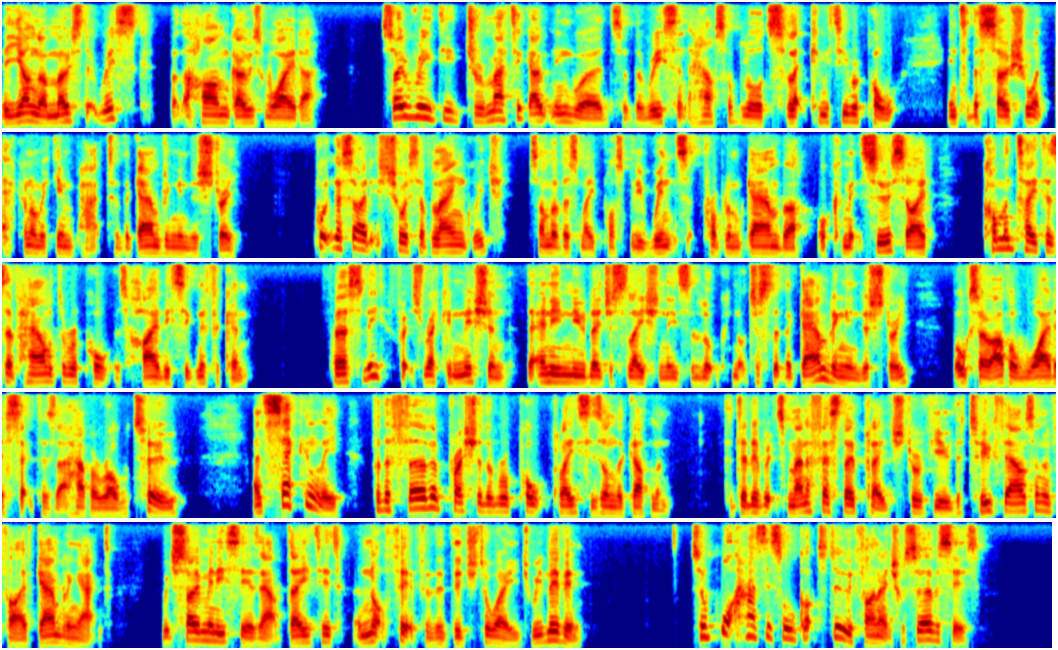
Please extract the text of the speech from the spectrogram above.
The young are most at risk, but the harm goes wider. So read the dramatic opening words of the recent House of Lords Select Committee report into the social and economic impact of the gambling industry. Putting aside its choice of language, some of us may possibly wince at problem gambler or commit suicide, commentators have hailed the report as highly significant. Firstly, for its recognition that any new legislation needs to look not just at the gambling industry, but also other wider sectors that have a role too. And secondly, for the further pressure the report places on the government to deliver its manifesto pledge to review the 2005 Gambling Act, which so many see as outdated and not fit for the digital age we live in. So, what has this all got to do with financial services?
